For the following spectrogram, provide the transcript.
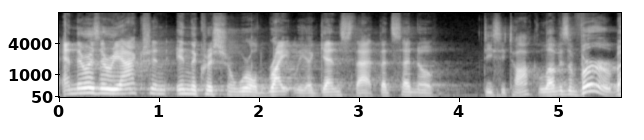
And there was a reaction in the Christian world, rightly, against that, that said, no, DC talk, love is a verb.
